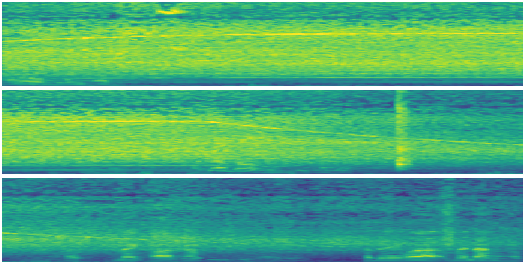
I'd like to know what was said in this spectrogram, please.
อาหมุนครับยันแล้วเป็นหนกันแหละครับไม่ขาดครับแสดงว่าไม่นั่งครับ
